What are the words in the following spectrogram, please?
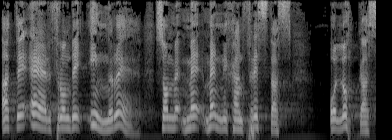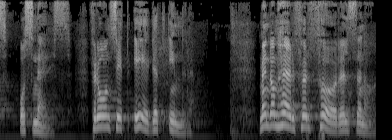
att det är från det inre som människan frestas och lockas och snärjs. Från sitt eget inre. Men de här förförelserna,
